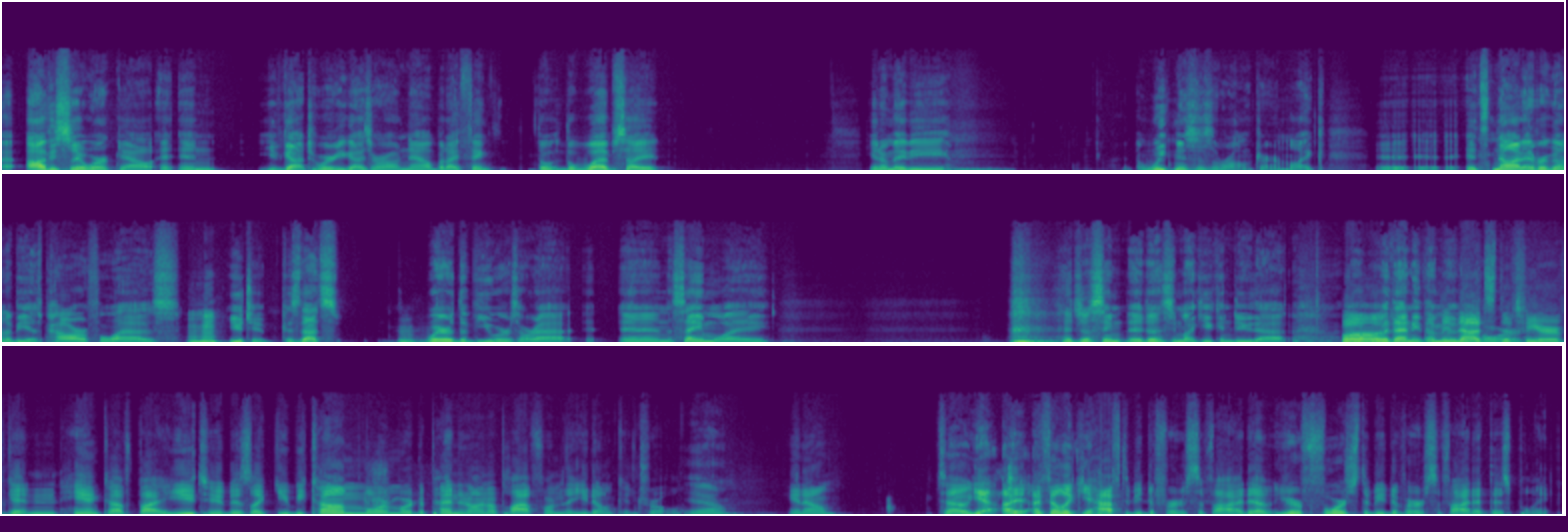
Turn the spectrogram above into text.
Uh, obviously, it worked out, and, and you've got to where you guys are on now. But I think the the website, you know, maybe weakness is the wrong term. Like it's not ever going to be as powerful as mm-hmm. YouTube because that's mm-hmm. where the viewers are at. And in the same way, it just seems it doesn't seem like you can do that well, with anything. I mean, that's forward. the fear of getting handcuffed by YouTube is like you become more and more dependent on a platform that you don't control. Yeah, you know. So yeah, I, I feel like you have to be diversified. Uh, you're forced to be diversified at this point.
